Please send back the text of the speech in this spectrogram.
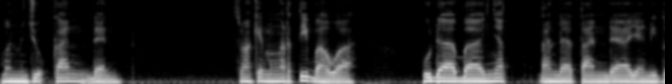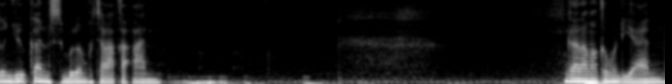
menunjukkan dan semakin mengerti bahwa udah banyak tanda-tanda yang ditunjukkan sebelum kecelakaan. Gak lama kemudian,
